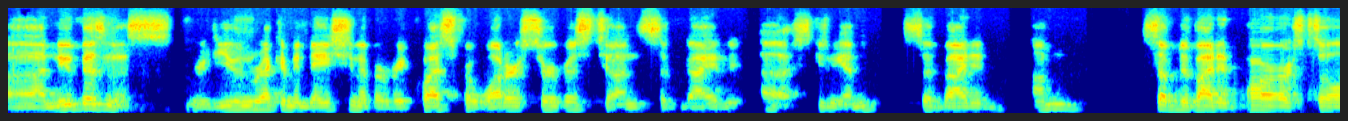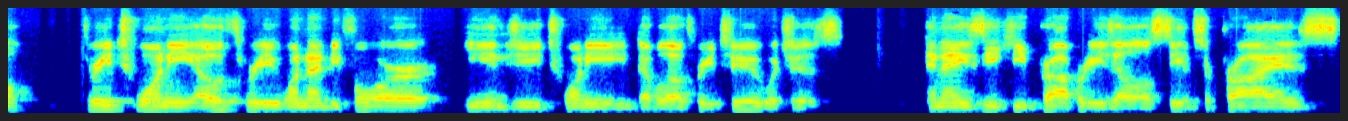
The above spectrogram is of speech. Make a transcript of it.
Uh, new business, review and recommendation of a request for water service to unsubdivided, uh, excuse me, unsubdivided, unsubdivided parcel three twenty oh three one ninety-four, ENG twenty double oh three two, which is NAZK Properties LLC of Surprise,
